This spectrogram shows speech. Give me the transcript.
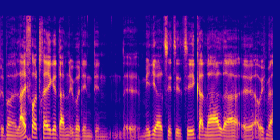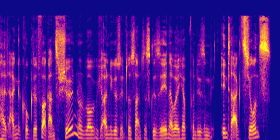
über Live-Vorträge dann über den den äh, Media CCC Kanal da äh, habe ich mir halt angeguckt. Das war ganz schön und habe ich einiges Interessantes gesehen. Aber ich habe von diesem Interaktions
